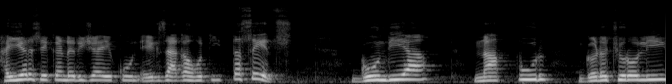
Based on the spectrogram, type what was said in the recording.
हायर सेकंडरीच्या एकूण एक जागा होती. तसेच गोंदिया नागपूर गडचिरोली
